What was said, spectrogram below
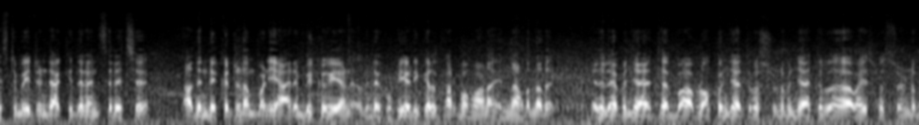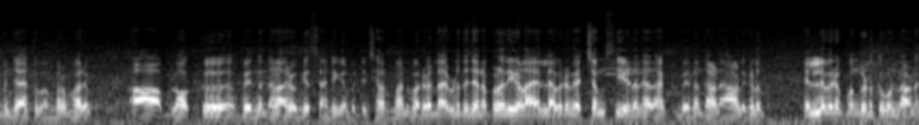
എസ്റ്റിമേറ്റ് ഉണ്ടാക്കിയതിനനുസരിച്ച് അതിന്റെ കെട്ടിടം പണി ആരംഭിക്കുകയാണ്. അതിന്റെ കുട്ടിയടിക്കൽ കർമ്മമാണ് ഇന്ന് നടന്നത്. ഇതിലെ panchayat block panchayat president panchayat vice പ്രസിഡന്റും പഞ്ചായത്ത് മെമ്പർമാരും ബ്ലോക്ക് പിന്നെന്താണ് ആരോഗ്യ സ്റ്റാൻഡിംഗ് കമ്മിറ്റി ചെയർമാൻമാരും എല്ലാം ഇവിടുത്തെ ജനപ്രതിനിധികളായ എല്ലാവരും എച്ച് എം സിയുടെ നേതാ പിന്നെന്താണ് ആളുകളും എല്ലാവരും പങ്കെടുത്തുകൊണ്ടാണ്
